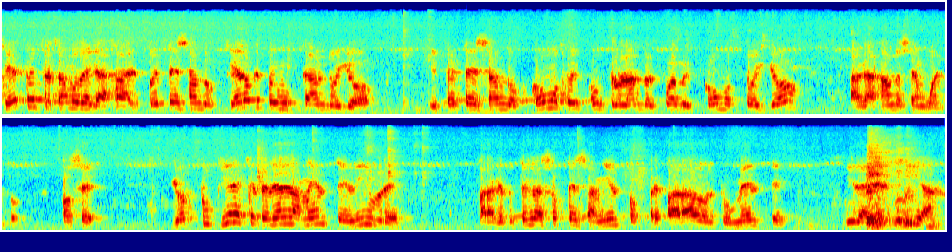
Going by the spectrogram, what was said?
¿qué estoy tratando de agarrar? Estoy pensando, ¿qué es lo que estoy buscando yo? Y estoy pensando cómo estoy controlando el fuego y cómo estoy yo agarrando ese muerto. Entonces, yo, tú tienes que tener la mente libre para que tú tengas esos pensamientos preparados en tu mente y la energía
